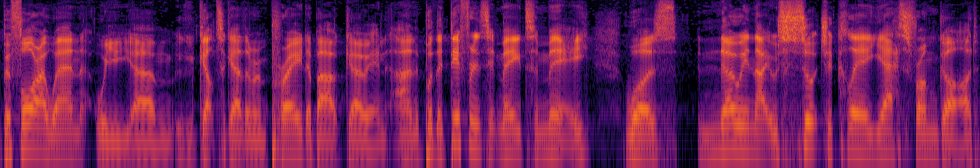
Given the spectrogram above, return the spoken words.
before I went, we, um, we got together and prayed about going. And but the difference it made to me was knowing that it was such a clear yes from God.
